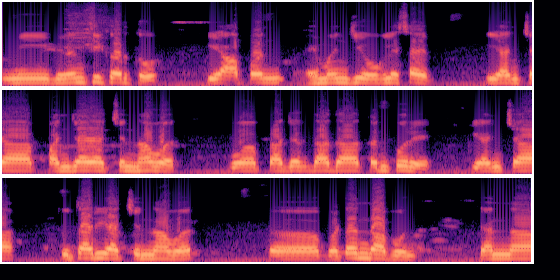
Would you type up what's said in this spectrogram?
मी विनंती करतो की आपण हेमंतजी ओगले साहेब यांच्या पंजा या चिन्हावर व प्राजक्तदादा तनपुरे यांच्या तुतारी या चिन्हावर बटन दाबून त्यांना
